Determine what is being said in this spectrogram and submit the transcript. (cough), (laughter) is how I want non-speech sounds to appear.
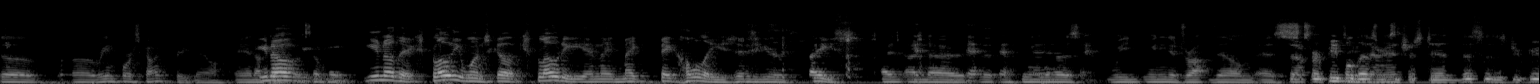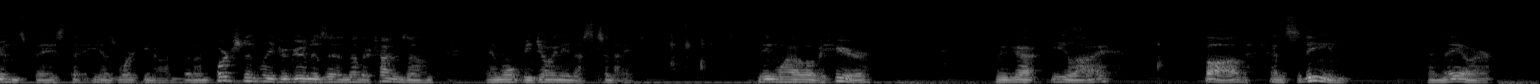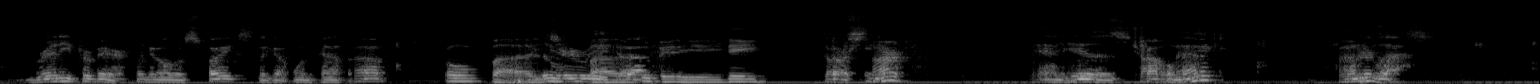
the uh, reinforced concrete now, and I've You know, something- you know the explodey ones go explodey and they make big holies into your face. I, I know (laughs) the, the thing is we we need to drop them as So for people that are interested, this is Dragoon's base that he is working on. But unfortunately, Dragoon is in another time zone and won't be joining us tonight. Meanwhile, over here, we've got Eli, Bob, and Sadine. And they are ready for bear. Look at all those spikes. They got one path up. Oh, by Here we got stupidity. Darth Snarf and his Chopomatic under glass.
